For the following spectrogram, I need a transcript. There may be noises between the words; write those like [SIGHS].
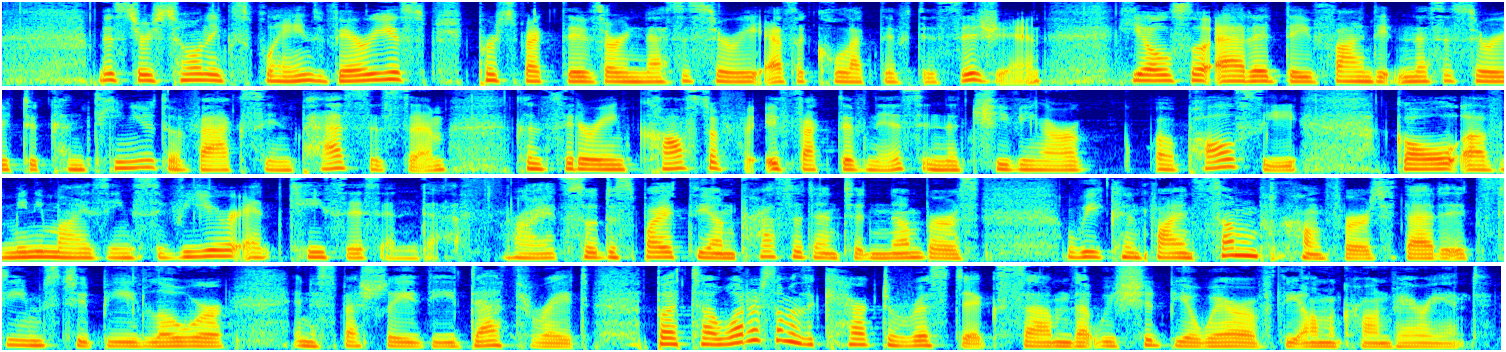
Mr. Son explained various perspectives are necessary as a collective decision. He also added they find it necessary to continue the vaccine pass system, considering cost of effectiveness in achieving our policy goal of minimizing severe and cases and death. Right. So, despite the unprecedented numbers, we can find some comfort that it seems to be lower and especially the death rate. But uh, what are some of the characteristics um, that we should be aware of the Omicron variant?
